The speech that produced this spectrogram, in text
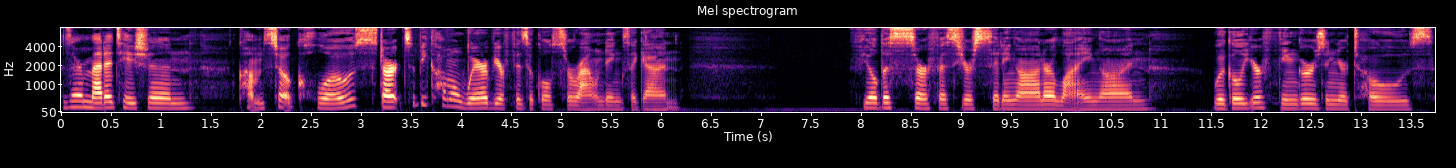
As our meditation comes to a close, start to become aware of your physical surroundings again. Feel the surface you're sitting on or lying on. Wiggle your fingers and your toes,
